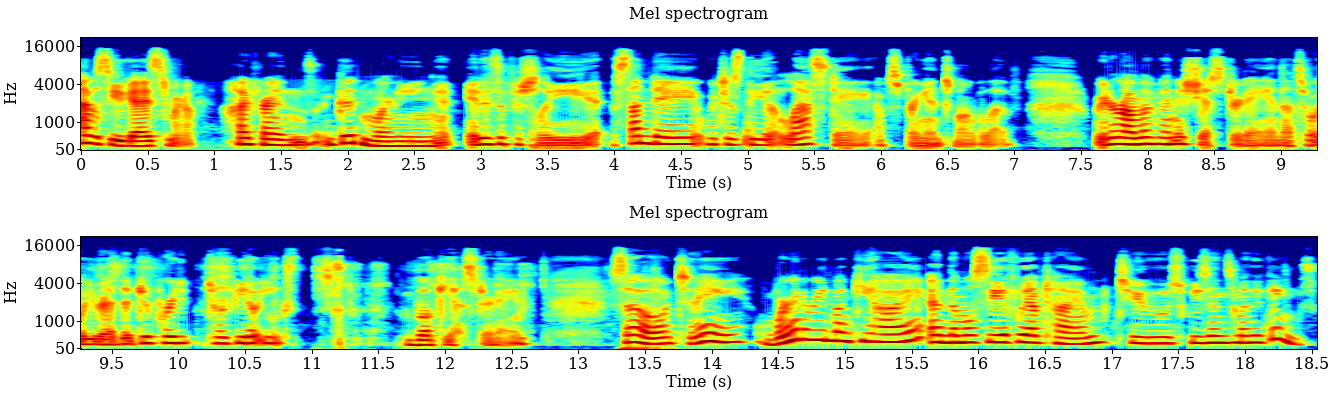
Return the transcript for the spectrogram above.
I will see you guys tomorrow. Hi, friends. Good morning. It is officially Sunday, which is the last day of Spring into Manga Love. Readorama finished yesterday, and that's why we read the Torpedo Inks book yesterday. So today, we're going to read Monkey High, and then we'll see if we have time to squeeze in some other things.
